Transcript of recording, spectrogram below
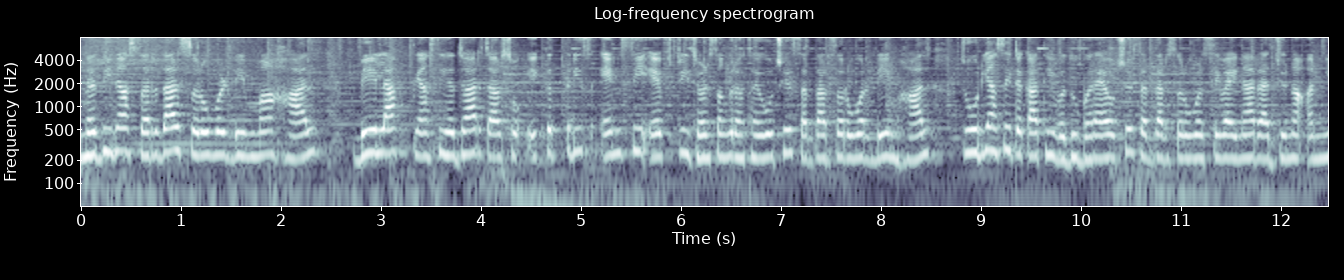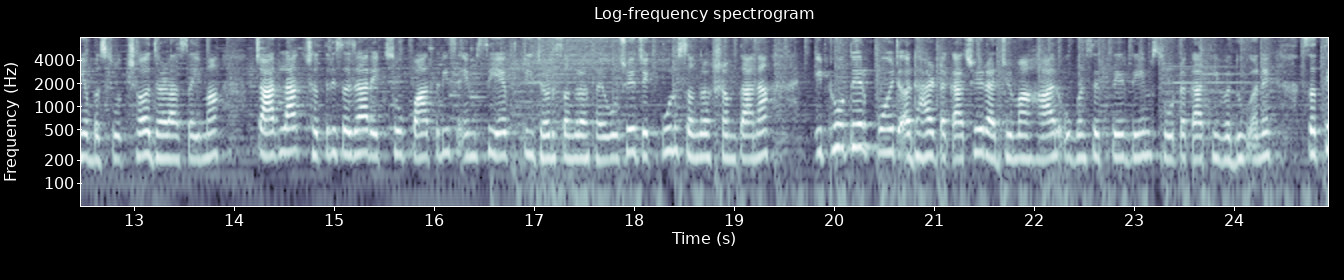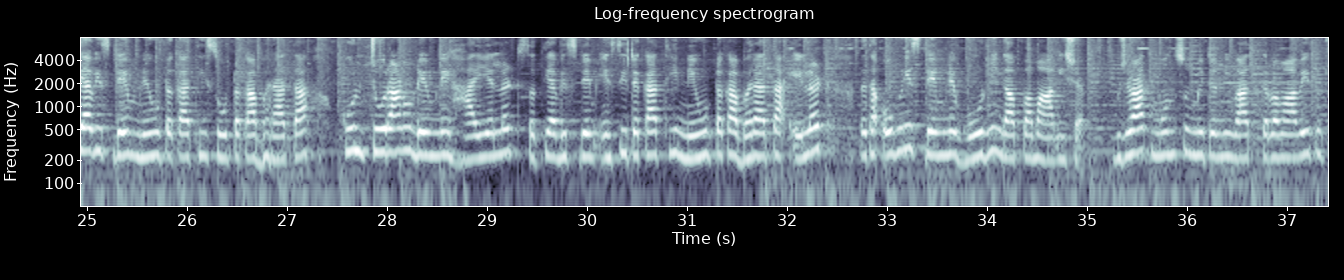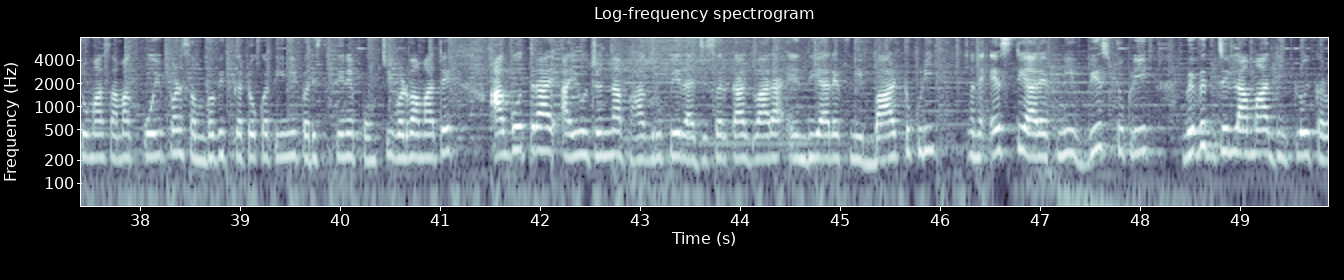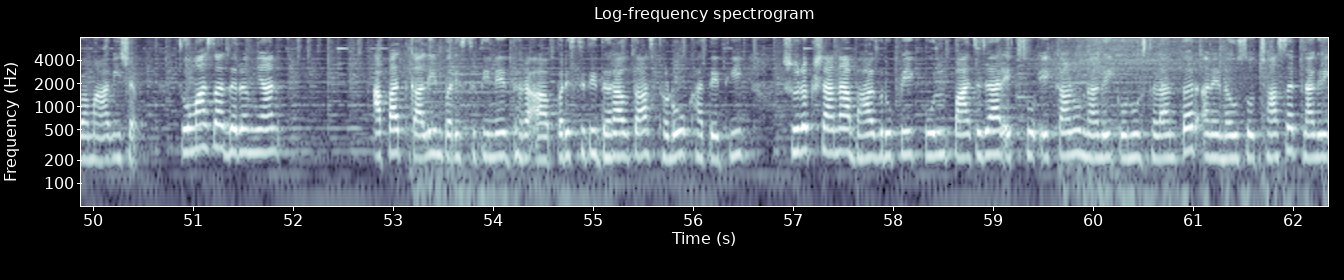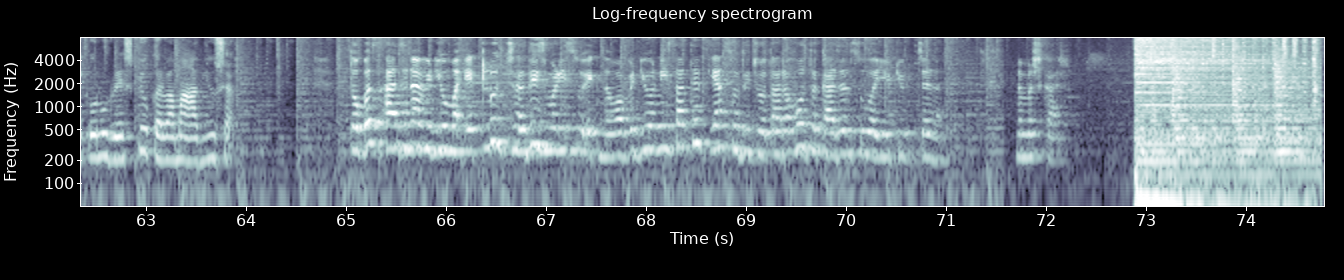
નદીના સરદાર સરોવર ડેમમાં હાલ બે લાખ ત્યાસી હજાર ચારસો એકત્રીસ એમસીએફટી જળસંગ્રહ થયો છે. સરદાર સરોવર ડેમ હાલ ચોર્યાસી ટકાથી વધુ ભરાયો છે. સરદાર સરોવર સિવાયના રાજ્યોના અન્ય બસો છ જળાશયમાં ચાર લાખ છત્રીસ હજાર એકસો પાંત્રીસ એમસીએફટી જળસંગ્રહ થયો છે, જે કુલ સંગ્રહ ક્ષમતાના ઇઠોતેર પોઈન્ટ અઢાર ટકા છે. રાજ્યમાં હાલ ઓગણસિત્તેર ડેમ સો ટકાથી વધુ અને સત્યાવીસ ડેમ નેવું ટકાથી સો ટકા ભરાતા. કુલ ચોરાણું ડેમને હાઈ એલર્ટ, સત્યાવીસ ડેમ એંસી ટકાથી નેવું ટકા ભરાતા એલર્ટ તથા ઓગણીસ ડેમને વોર્નિંગ આપવામાં આવી છે. ગુજરાત મોન્સૂન મીટરની વાત કરવામાં આવે તો ચોમાસામાં કોઈ પણ સંભવિત કટોકટીની પરિસ્થિતિને પહોંચી વળવા માટે આગોતરા આયોજનના ભાગરૂપે રાજ્ય સરકાર દ્વારા એનડીઆરએફની બાર ટુકડી અને એસટીઆરએફની વીસ ટુકડી વિવિધ જિલ્લામાં ડિપ્લોય કરવામાં આવી છે. ચોમાસા દરમિયાન આપાતકાલીન પરિસ્થિતિને ધરા પરિસ્થિતિ ધરાવતા સ્થળો ખાતેથી સુરક્ષાના ભાગરૂપે કુલ પાંચ હજાર એકસો એકાણું નાગરિકોનું સ્થળાંતર અને નવસો છાસઠ નાગરિકોનું રેસ્ક્યુ કરવામાં આવ્યું છે. તો બસ આજના વિડીયોમાં એટલું જ. જલ્દી જ મળીશું એક નવા વિડીયોની સાથે. ત્યાં સુધી જોતા રહો ધ કાજલ સુવા યુટ્યુબ ચેનલ. નમસ્કાર.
